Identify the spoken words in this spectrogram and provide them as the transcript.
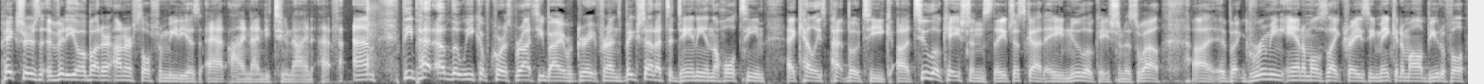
Pictures, video about it on our social medias at i929fm. The pet of the week, of course, brought to you by our great friends. Big shout out to Danny and the whole team at Kelly's Pet Boutique. Uh, two locations. They just got a new location as well. Uh, but grooming animals like crazy, making them all beautiful.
